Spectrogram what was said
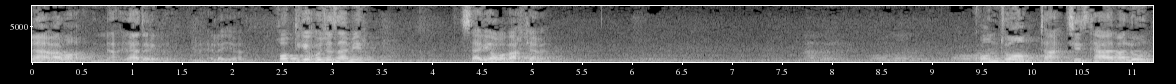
نه ما نداریم. الیه. خب دیگه کجا زمیر سریع آقا وقت کمه. کنتم ت... چیز تعملون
